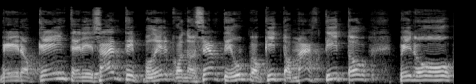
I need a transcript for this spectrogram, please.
Pero qué interesante poder conocerte un poquito más, Tito. Pero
